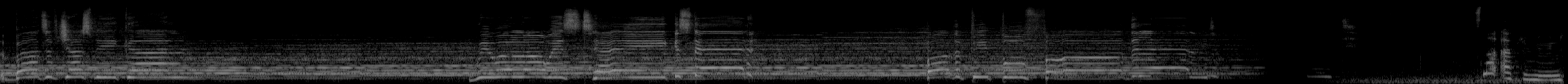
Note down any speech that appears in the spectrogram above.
The birds have just begun. We will always take a stand for the people, for the land. Good. It's not afternoon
